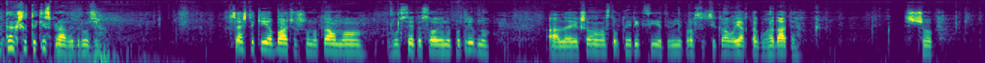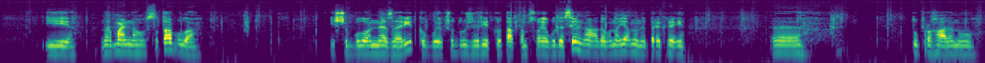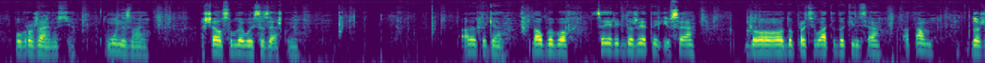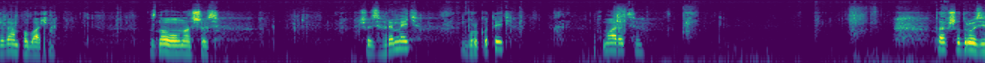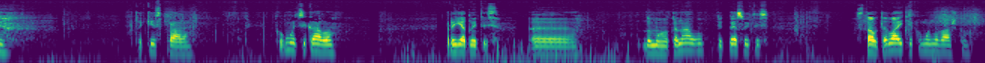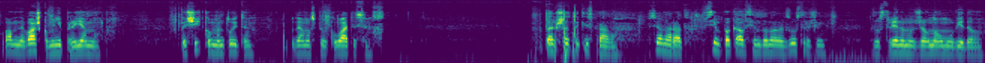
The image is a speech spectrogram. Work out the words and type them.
Так що такі справи, друзі. Все ж таки я бачу, що напевно гусити сою не потрібно. Але якщо на наступний рік сіяти, мені просто цікаво, як так вгадати, щоб і нормальна густота була, і щоб було не зарідко, бо якщо дуже рідко, так там соя буде сильна, але вона явно не перекриє е, ту прогалину по врожайності. Тому не знаю. А ще особливо і СЗшкою. Але таке, дав би Бог цей рік дожити і все до, допрацювати до кінця, а там доживемо, побачимо. Знову у нас щось, щось гримить, буркотить, хмариться. Так що, друзі, такі справи. Кому цікаво, приєднуйтесь е, до мого каналу, підписуйтесь. Ставте лайки, кому не важко. Вам не важко, мені приємно. Пишіть, коментуйте, будемо спілкуватися. Так що такі справи. Все, народ. Всім пока, всім до нових зустрічей. Зустрінемось вже в новому відео.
